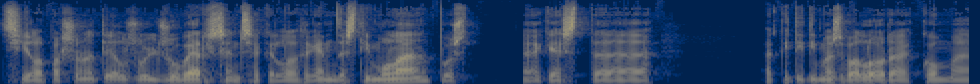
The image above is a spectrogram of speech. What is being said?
Si la persona té els ulls oberts sense que les haguem d'estimular, doncs aquesta, aquest ítem es valora com a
